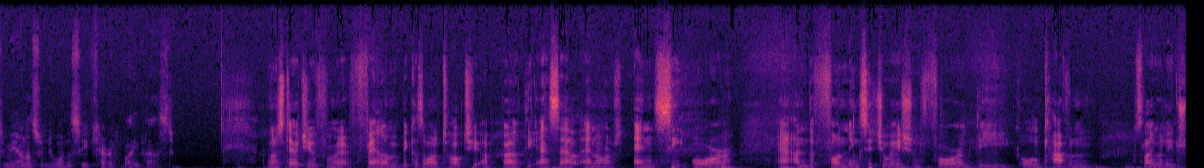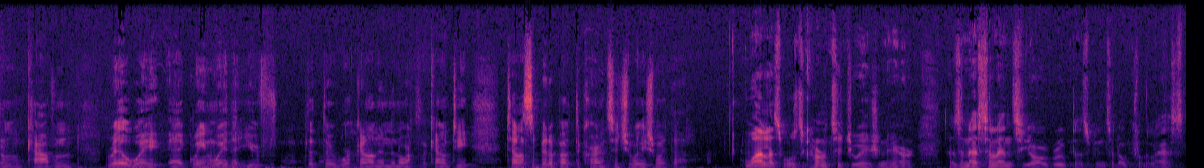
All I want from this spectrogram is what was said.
to be honest with you, want to see Carrick bypassed. I'm going to stay with you for a minute, Phelim, because I want to talk to you about the SLNR NCR uh, and the funding situation for the old Cavan, Sligo Leitrim Cavan Railway uh, Greenway that you've that they're working on in the north of the county. Tell us a bit about the current situation with that. Well, I suppose the current situation here, there's an SLNCR group that's been set up for the last,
